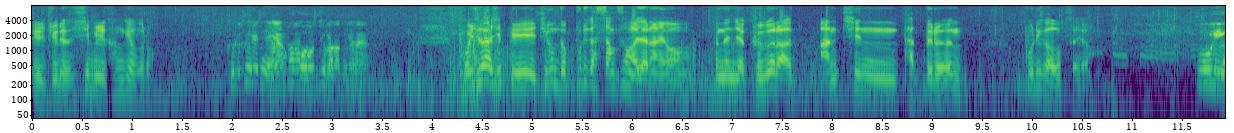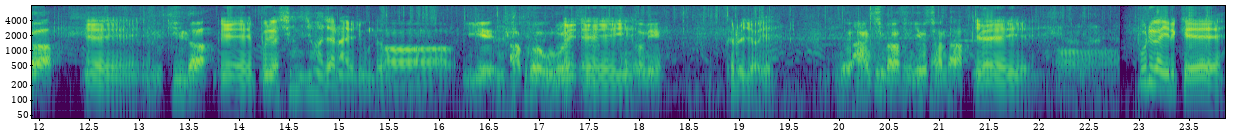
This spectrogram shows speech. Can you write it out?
일주일에서 10일 간격으로. 그렇게 했더니 양파가 어떻게 바뀌나요? 보시다시피 지금도 뿌리가 쌍쌍하잖아요. 근데 이제 그걸 안 친 밭들은 뿌리가 없어요. 뿌리가 예, 이렇게 길다. 예, 뿌리가 싱싱하잖아요, 지금도. 아, 이게 예, 예, 예, 예. 했더니 그러죠, 예. 안친 밭은 이렇지 않다. 예, 예. 뿌리가 이렇게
